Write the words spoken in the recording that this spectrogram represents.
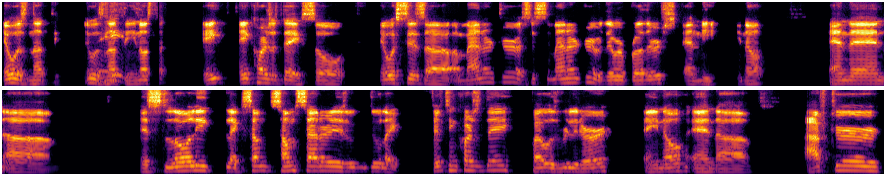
it was nothing. It was eight. nothing. You know, eight eight cars a day. So it was just a, a manager, assistant manager. They were brothers and me. You know. and then um, it's slowly like some some Saturdays we do like 15 cars a day, but it was really rare, and you know, and uh, after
